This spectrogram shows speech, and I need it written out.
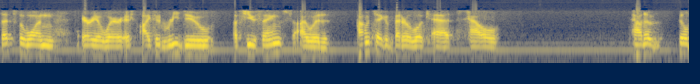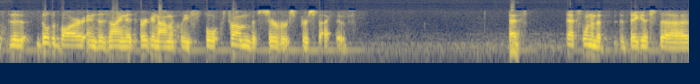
that's the one area where if I could redo a few things, I would I would take a better look at how how to build the build a bar and design it ergonomically for, from the server's perspective. That's that's one of the the biggest uh,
